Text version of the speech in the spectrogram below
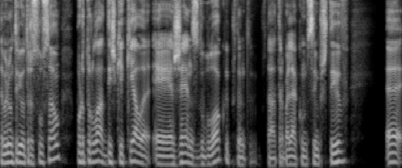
também não teria outra solução. Por outro lado, diz que aquela é a gênese do Bloco e portanto está a trabalhar como sempre esteve, uh,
